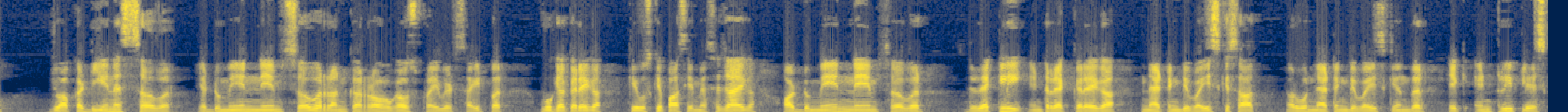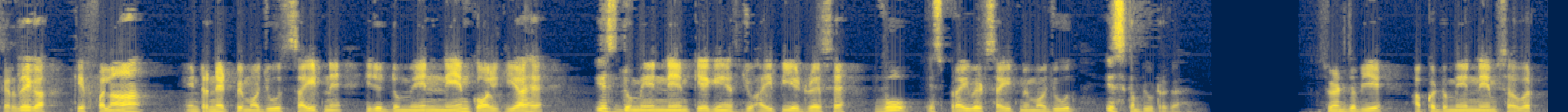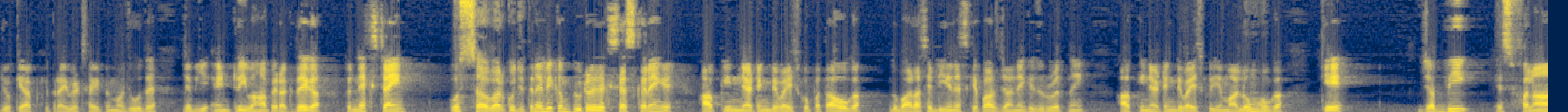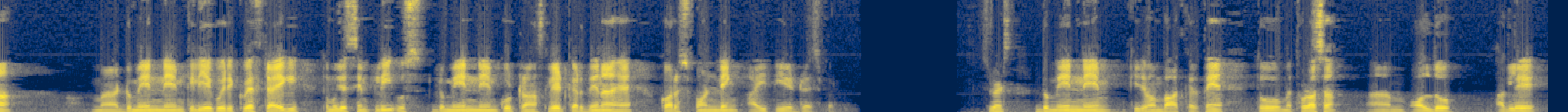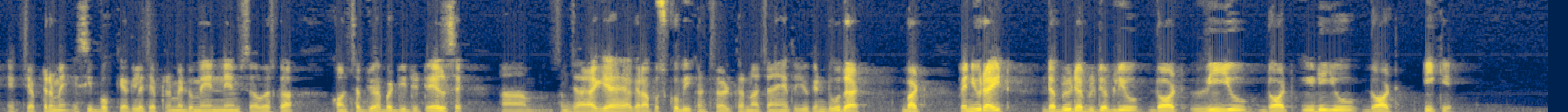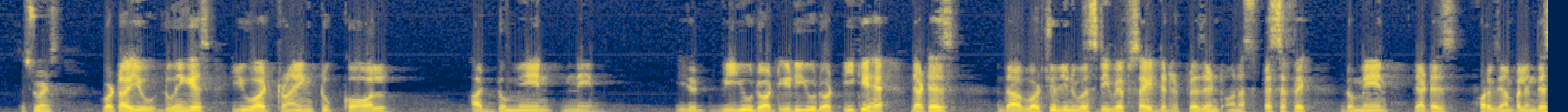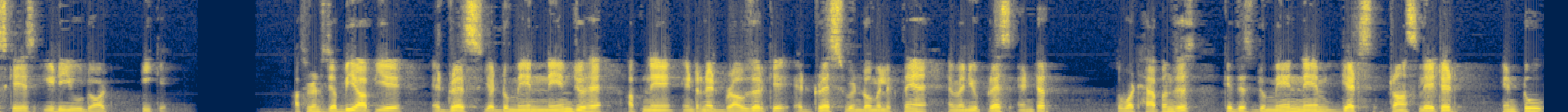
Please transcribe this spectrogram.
جو آپ کا ڈی این ایس سرور یا ڈومین نیم سرور رن کر رہا ہوگا اس پرائیویٹ سائٹ پر، وہ کیا کرے گا کہ اس کے پاس یہ میسج آئے گا اور domain name server directly interact کرے گا نیٹنگ ڈیوائس کے ساتھ اور وہ نیٹنگ ڈیوائس کے اندر ایک انٹری پلیس کر دے گا کہ فلاں انٹرنیٹ پہ موجود سائٹ نے یہ جو ڈومین نیم کال کیا ہے اس ڈومین نیم کے اگینسٹ جو آئی پی ایڈریس ہے وہ اس پرائیویٹ سائٹ میں موجود اس کمپیوٹر کا ہے اسٹوڈینٹ جب یہ آپ کا ڈومین نیم سرور جو کہ آپ کی پرائیویٹ سائٹ میں موجود ہے جب یہ انٹری وہاں پہ رکھ دے گا تو نیکسٹ ٹائم اس سرور کو جتنے بھی کمپیوٹر ایکسیس کریں گے آپ کی نیٹنگ ڈیوائس کو پتا ہوگا، دوبارہ سے ڈی این ایس کے پاس جانے کی ضرورت نہیں۔ آپ کی نیٹنگ ڈیوائس کو یہ معلوم ہوگا کہ جب بھی اس فلاں ڈومین نیم کے لیے کوئی ریکویسٹ آئے گی، تو مجھے سمپلی اس ڈومین نیم کو ٹرانسلیٹ کر دینا ہے کورسپونڈنگ آئی پی ایڈریس پر۔ اسٹوڈینٹس ڈومین نیم کی جب ہم بات کرتے ہیں، تو میں تھوڑا سا آل دو اگلے ایک چیپٹر میں، اسی بک کے اگلے چیپٹر میں ڈومین نیم سرورس کا کانسیپٹ جو ہے بڑی ڈیٹیل سے سمجھایا گیا ہے، اگر آپ اس کو بھی کنسلٹ کرنا چاہیں تو you can do that but when you write W W W dot V U dot E D U dot P K students what are you doing is you are trying to call a domain name یہ جو V U dot E D U dot P K ہے that is the virtual university website that is present on a specific domain that is for example in this case E D U dot P K اب students جب بھی آپ یہ address یا domain name جو ہے اپنے انٹرنیٹ براؤزر کے ایڈریس ونڈو میں لکھتے ہیں and when you press enter تو وٹ ہیپنز از کہ this domain name gets translated into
